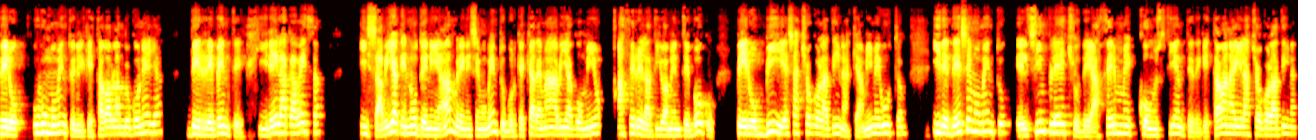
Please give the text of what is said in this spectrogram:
Pero hubo un momento en el que estaba hablando con ella, de repente giré la cabeza y sabía que no tenía hambre en ese momento, porque es que además había comido hace relativamente poco pero vi esas chocolatinas que a mí me gustan y desde ese momento el simple hecho de hacerme consciente de que estaban ahí las chocolatinas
